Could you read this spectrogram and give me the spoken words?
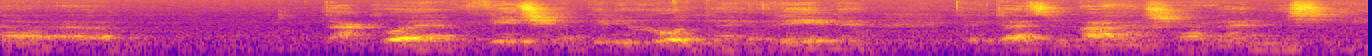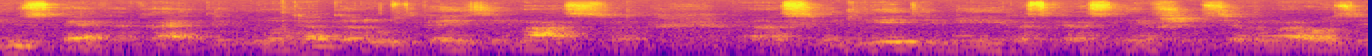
э, такое вечно переходное время, когда зима наша, она не сибирская какая-то, вот это русская зима с, э, с медведями, раскрасневшимся на морозе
